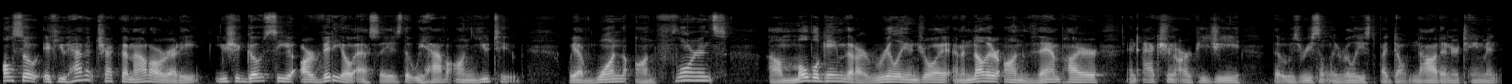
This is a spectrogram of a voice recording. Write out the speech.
Also, if you haven't checked them out already, you should go see our video essays that we have on YouTube. We have one on Florence, a mobile game that I really enjoy, and another on Vampyr, an action RPG that was recently released by Dontnod Entertainment.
